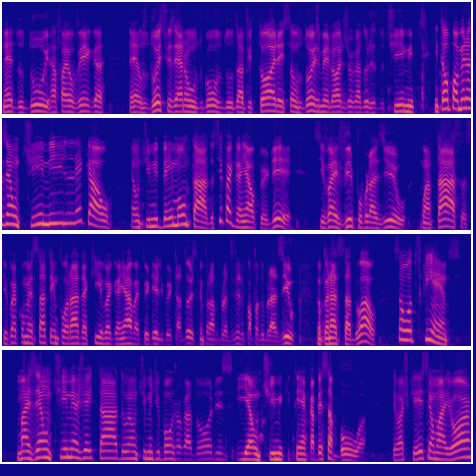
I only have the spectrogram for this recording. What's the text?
né? Dudu e Rafael Veiga, é, os dois fizeram os gols do, da vitória e são os dois melhores jogadores do time. Então o Palmeiras é um time legal, é um time bem montado. Se vai ganhar ou perder, se vai vir para o Brasil com a taça, se vai começar a temporada aqui, vai ganhar, vai perder Libertadores, Campeonato Brasileiro, Copa do Brasil, Campeonato Estadual, são outros 500. Mas é um time ajeitado, é um time de bons jogadores e é um time que tem a cabeça boa. Eu acho que esse é o maior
